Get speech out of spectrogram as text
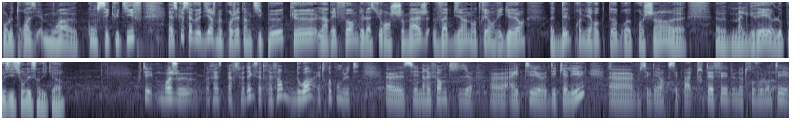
pour le troisième mois consécutif. Est-ce que ça veut dire, je me projette un petit peu, que la réforme de l'assurance chômage va bien entrer en vigueur dès le 1er octobre prochain, malgré l'opposition des syndicats? Écoutez, moi je reste persuadée que cette réforme doit être conduite. Euh, c'est une réforme qui euh, a été euh, décalée. vous savez d'ailleurs que ce n'est pas tout à fait de notre volonté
